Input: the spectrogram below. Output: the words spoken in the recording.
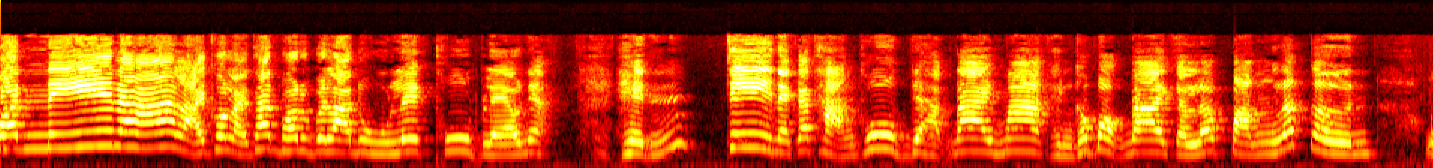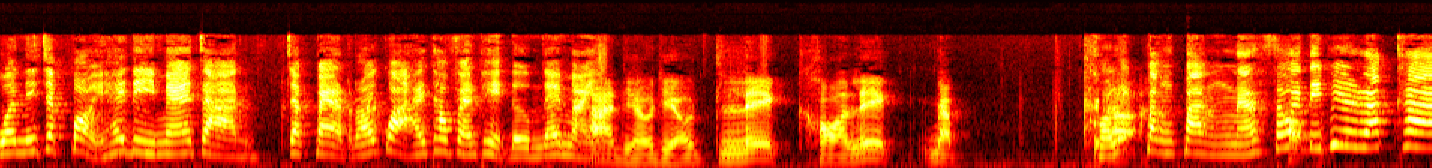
วันนี้นะคะหลายคนหลายท่านพอเวลาดูเลขทูบแล้วเนี่ย เห็นจี้ในกระถางทูบอยากได้มาก เห็นเขาบอกได้กันแล้วปังเหลือเกิน วันนี้จะปล่อยให้ดีแม่อาจารย์ จาก 800 กว่าให้เท่าแฟนเพจเดิมได้ไหม อะเดี๋ยวเดี๋ยวเลขขอเลขแบบขอเลขปังๆนะ สวัสดีพี่รักค่ะ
